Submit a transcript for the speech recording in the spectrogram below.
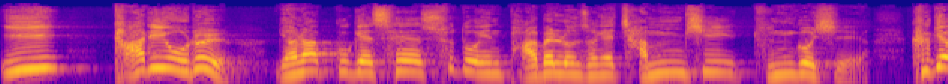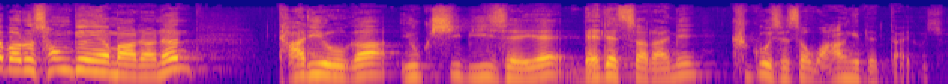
이 다리오를 연합국의 새 수도인 바벨론성에 잠시 둔 것이에요. 그게 바로 성경에 말하는 다리오가 62세의 메데 사람이 그곳에서 왕이 됐다 이거죠.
